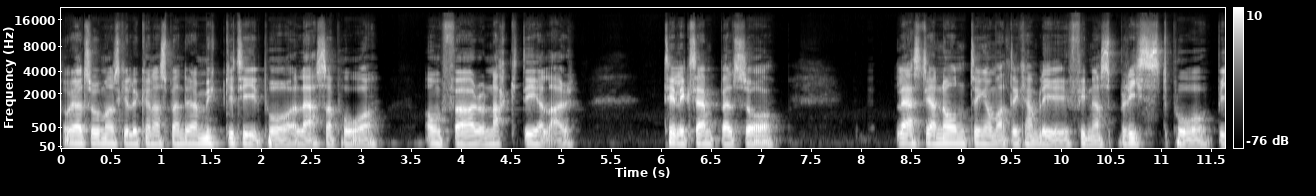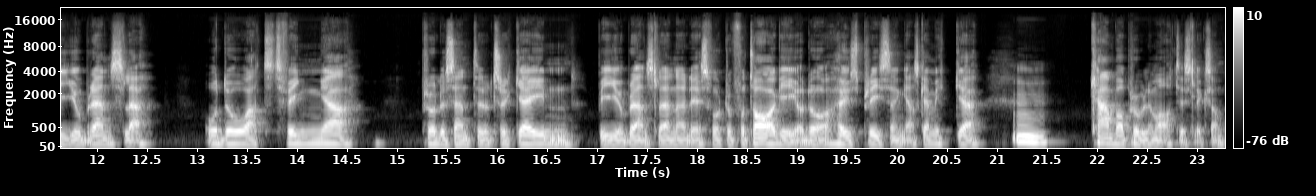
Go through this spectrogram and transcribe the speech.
och jag tror man skulle kunna spendera mycket tid på att läsa på om för och nackdelar. Till exempel så läste jag någonting om att det kan bli, finnas brist på biobränsle och då att tvinga producenter att trycka in biobränsle när det är svårt att få tag i och då höjs prisen ganska mycket Mm. kan vara problematiskt liksom.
